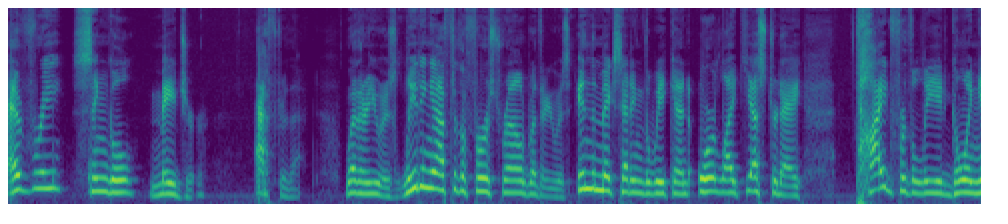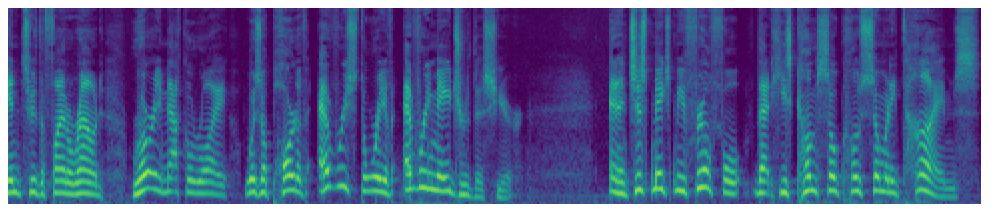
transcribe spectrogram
every single major after that. Whether he was leading after the first round, whether he was in the mix heading the weekend, or like yesterday, tied for the lead going into the final round, Rory McIlroy was a part of every story of every major this year. And it just makes me fearful that he's come so close so many times,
